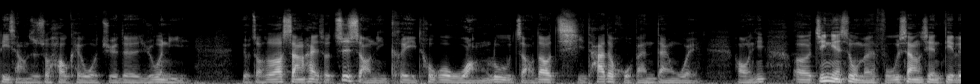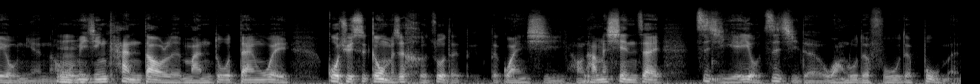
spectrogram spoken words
立场是说，OK，我觉得如果你有遭受到伤害的时候，至少你可以透过网络找到其他的伙伴单位。好，你呃，今年是我们服务上线第六年了，我们已经看到了蛮多单位过去是跟我们是合作的的关系，好，他们现在自己也有自己的网络的服务的部门。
